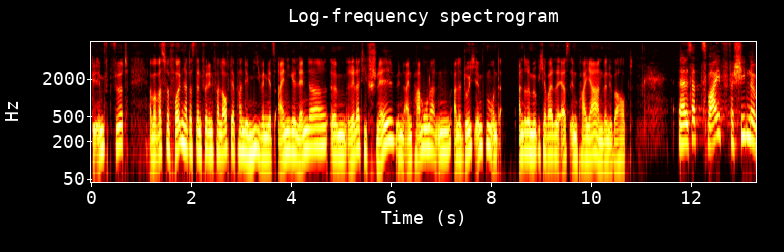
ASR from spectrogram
geimpft wird. Aber was für Folgen hat das denn für den Verlauf der Pandemie, wenn jetzt einige Länder ähm, relativ schnell in ein paar Monaten alle durchimpfen und andere möglicherweise erst in ein paar Jahren, wenn überhaupt? Das hat zwei verschiedene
